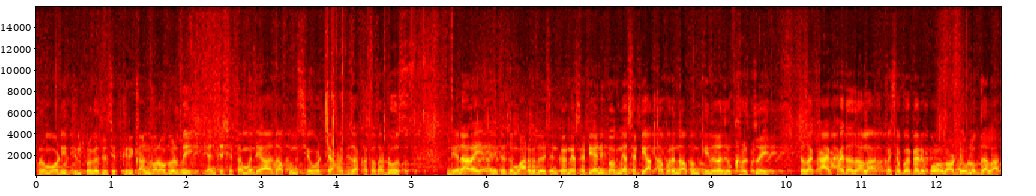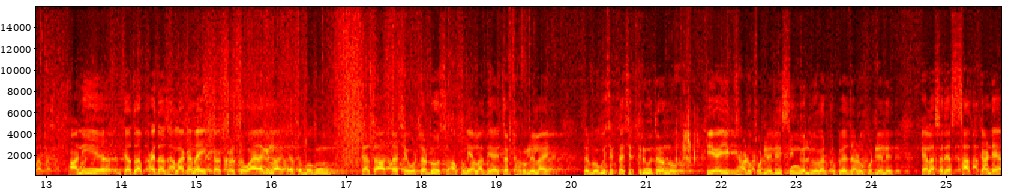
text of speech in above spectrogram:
प्रमवाडी येथील प्रगती शेतकरी कानबाराव गर्दे यांच्या शेतामध्ये आज आपण शेवटच्या हळदीचा खताचा डोस देणार आहे आणि त्याचं मार्गदर्शन करण्यासाठी आणि बघण्यासाठी आतापर्यंत आपण केलेला जो खर्च आहे त्याचा काय फायदा झाला कशा प्रकारे प्लॉट डेव्हलप झाला आणि त्याचा फायदा झाला का नाही का खर्च वाया गेला याचं बघून त्याचा आता शेवटचा डोस आपण याला द्यायचा ठरवलेला आहे. तर बघू शकता शेतकरी मित्रांनो हे एक झाडू पडलेले सिंगल बेगर फुटव्या झाडू पडलेले. याला सध्या सात कांड्या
